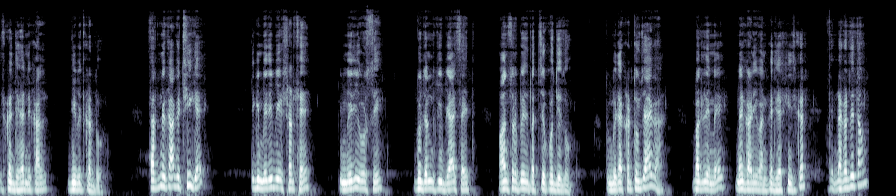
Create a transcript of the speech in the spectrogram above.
इसका जहर निकाल जीवित कर दो। शर्त ने कहा कि ठीक है, लेकिन मेरी भी एक शर्त है कि मेरी ओर से दो जन्म की ब्याज सहित पाँच सौ रुपये इस बच्चे को दे दो। तो मेरा कर तो जाएगा। बदले में मैं गाड़ी वाहन का जहर खींच कर ज़िंदा कर देता हूँ।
